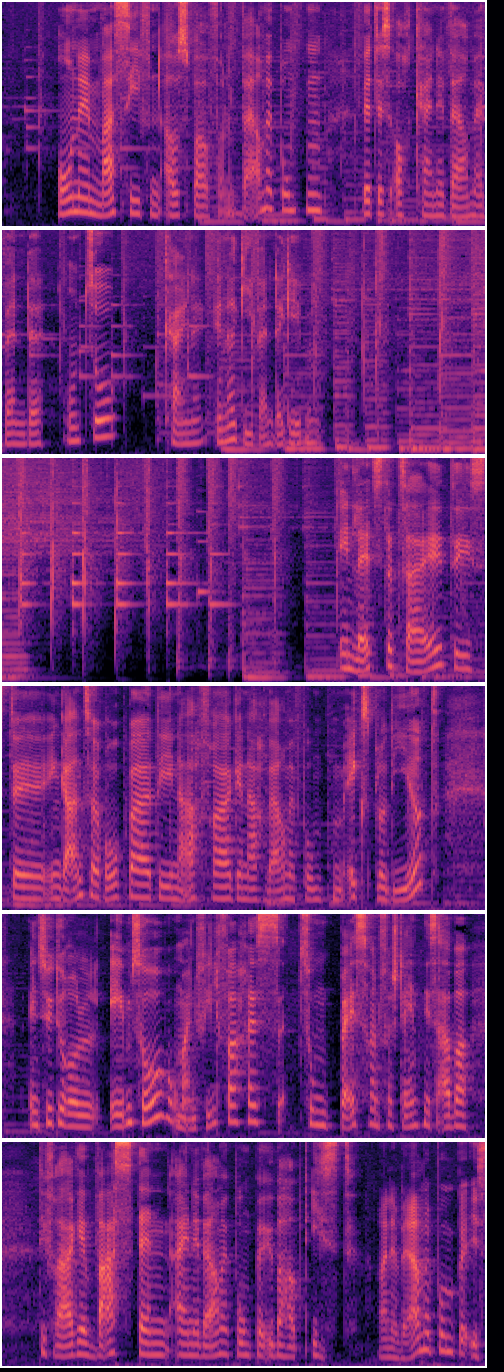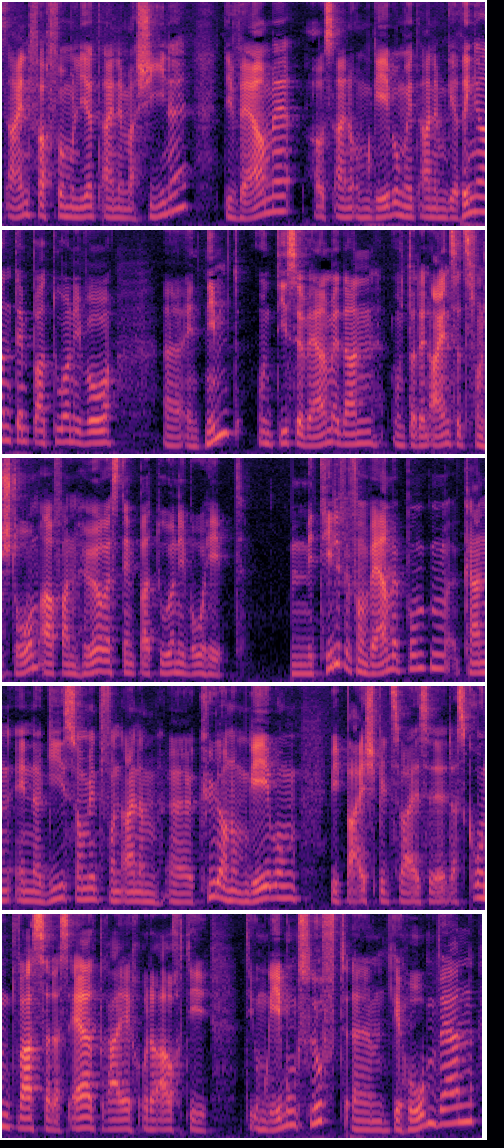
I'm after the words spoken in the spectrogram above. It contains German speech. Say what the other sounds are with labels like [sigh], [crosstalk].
ohne massiven Ausbau von Wärmepumpen wird es auch keine Wärmewende und so keine Energiewende geben. In letzter Zeit ist äh, in ganz Europa die Nachfrage nach Wärmepumpen explodiert. In Südtirol ebenso, um ein Vielfaches, zum besseren Verständnis aber die Frage, was denn eine Wärmepumpe überhaupt ist. Eine Wärmepumpe ist einfach formuliert eine Maschine, die Wärme aus einer Umgebung mit einem geringeren Temperaturniveau äh, entnimmt und diese Wärme dann unter den Einsatz von Strom auf ein höheres Temperaturniveau hebt. Mit Hilfe von Wärmepumpen kann Energie somit von einer äh, kühleren Umgebung, wie beispielsweise das Grundwasser, das Erdreich oder auch die, die Umgebungsluft, ähm, gehoben werden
